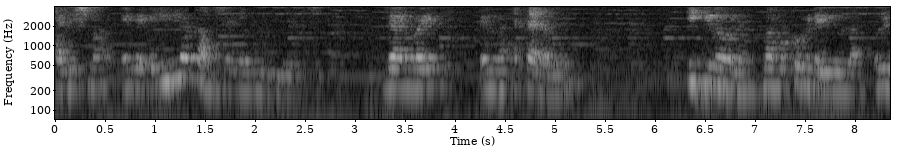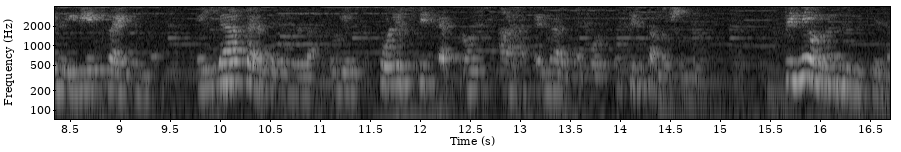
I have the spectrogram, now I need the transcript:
ഹരിഷ്മ എന്റെ എല്ലാ സംശയങ്ങളും ദൂരീകരിച്ചു ലേൺ വൈസ് എന്ന അക്കാഡമി ഇഗ്നോയിലും നമുക്കും ഇടയിലുള്ള ഒരു മീഡിയേറ്ററായി നിന്ന് എല്ലാ തരത്തിലുമുള്ള ഒരു ഹോളിസ്റ്റിക് അപ്രോച്ച് ആണ് എന്നറിഞ്ഞപ്പോൾ ഒത്തിരി സന്തോഷം തോന്നി പിന്നെ ഒന്നും ചിന്തിച്ചില്ല.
